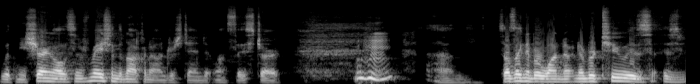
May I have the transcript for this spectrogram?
with me sharing all this information, they're not going to understand it once they start. Mm-hmm. Um, so that's like number one. number two is is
